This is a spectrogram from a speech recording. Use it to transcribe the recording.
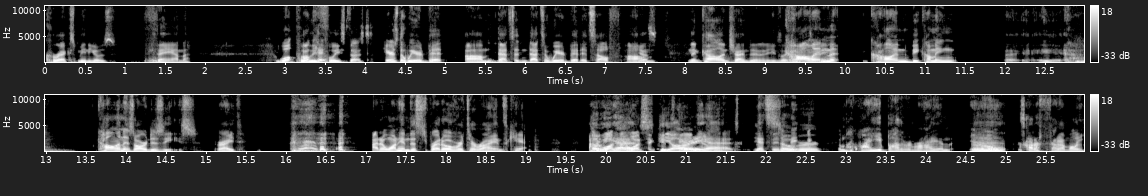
corrects me and he goes, "Fan." He Well, completely okay. fleeced us. Here's the weird bit. Um, that's a that's a weird bit itself. Um, yes. And then Colin chimed in and he's like, "Oh, Colin, me." Colin becoming, uh, Colin is our disease, right? I don't want him to spread over to Ryan's camp. I Oh, he want, I want to he already him. has. That's been so- over. I'm like, why are you bothering Ryan? You Uh, know, he's got a family.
